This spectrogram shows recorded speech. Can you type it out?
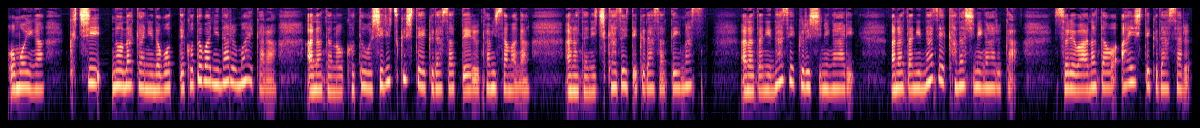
思いが口の中に上って言葉になる前からあなたのことを知り尽くしてくださっている神様があなたに近づいてくださっています。あなたになぜ苦しみがありあなたになぜ悲しみがあるか。それはあなたを愛してくださる。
